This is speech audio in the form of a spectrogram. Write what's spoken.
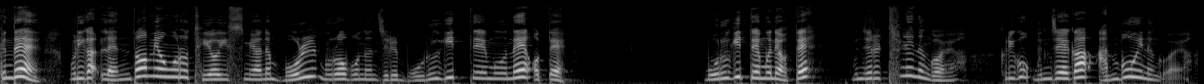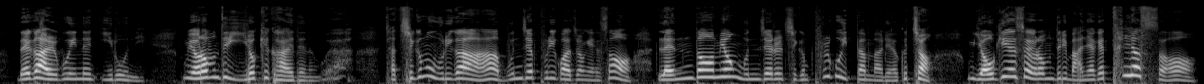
근데 우리가 랜덤형으로 되어 있으면은 뭘 물어보는지를 모르기 때문에 어때? 모르기 때문에 어때? 문제를 틀리는 거예요. 그리고 문제가 안 보이는 거예요. 내가 알고 있는 이론이. 그럼 여러분들이 이렇게 가야 되는 거야. 자, 지금은 우리가 문제풀이 과정에서 랜덤형 문제를 지금 풀고 있단 말이에요. 그쵸? 그럼 여기에서 여러분들이 만약에 틀렸어.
